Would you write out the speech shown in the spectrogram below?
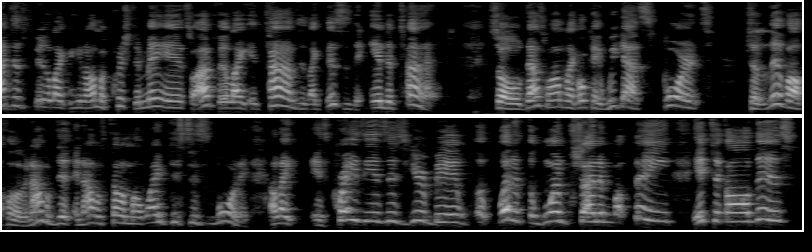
I, just feel like, you know, I'm a Christian man. So I feel like at times it's like this is the end of times. So that's why I'm like, okay, we got sports to live off of. And I was just, and I was telling my wife this this morning. I'm like, as crazy as this year been, uh, what if the one shining thing it took all this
